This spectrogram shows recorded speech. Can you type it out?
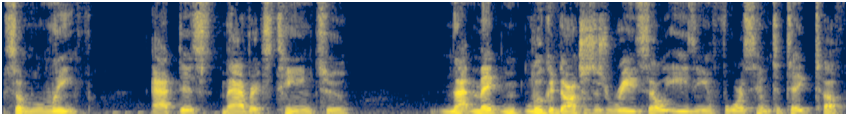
some length at this Mavericks team to not make Luka Doncic's read so easy and force him to take tough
